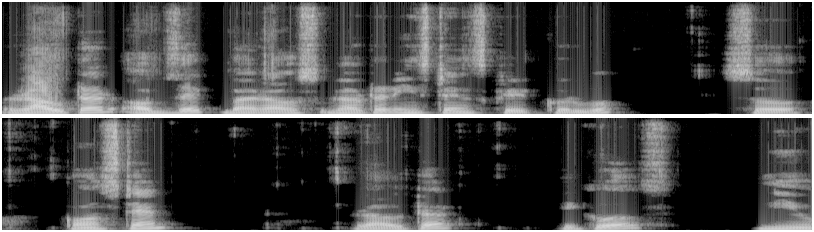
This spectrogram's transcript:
রাউটার অবজেক্ট বা রাউটার ইনস্ট্যান্স ক্রিয়েট করব। So constant router equals new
